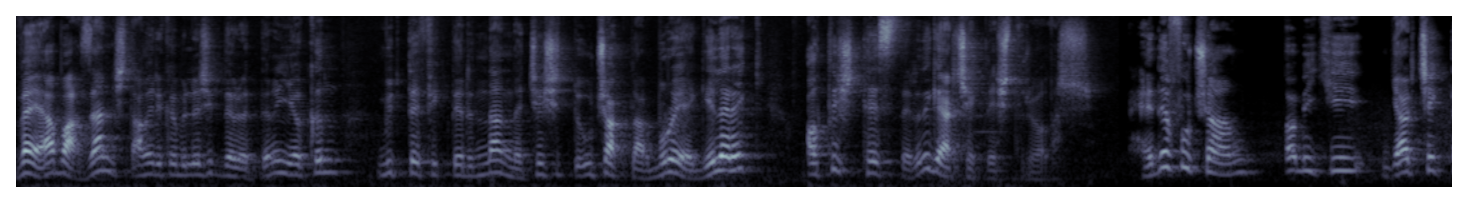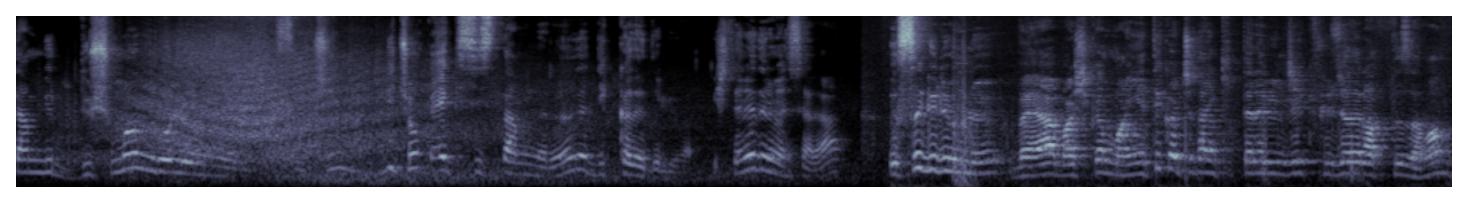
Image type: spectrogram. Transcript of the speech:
Veya bazen işte Amerika Birleşik Devletleri'nin yakın müttefiklerinden de çeşitli uçaklar buraya gelerek atış testlerini gerçekleştiriyorlar. Hedef uçağın tabii ki gerçekten bir düşman rolü oynayabilmesi için birçok ek sistemlerine de dikkat ediliyor. İşte nedir mesela? Isı güdümlü veya başka manyetik açıdan kilitlenebilecek füzeler attığı zaman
